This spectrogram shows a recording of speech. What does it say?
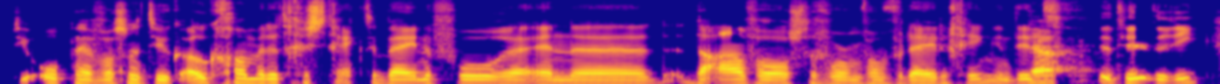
op die ophef was natuurlijk ook gewoon met het gestrekte benen voren en uh, de aanval als de vorm van verdediging. En dit, dit riekt,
